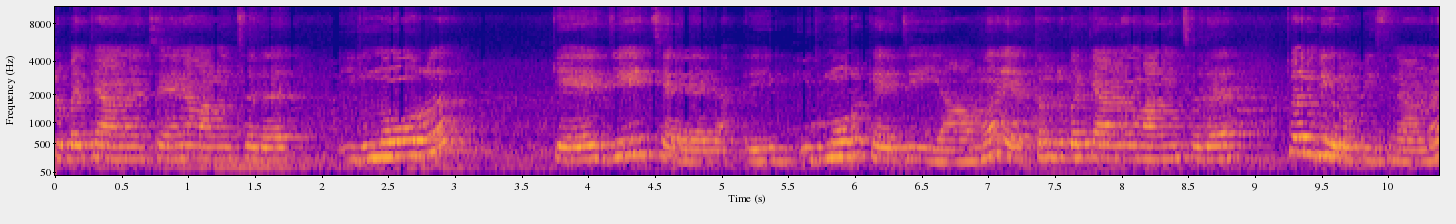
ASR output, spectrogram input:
രൂപയ്ക്കാണ്? ചേന വാങ്ങിച്ചത് ഇരുന്നൂറ് കെ ജി ചേന ഇരുന്നൂറ് കെ ജി യാമ് എത്ര രൂപയ്ക്കാണ് വാങ്ങിച്ചത്? ട്വന്റി റുപ്പീസിനാണ്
